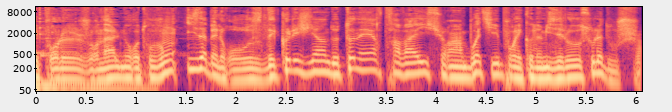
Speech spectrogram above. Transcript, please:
Et pour le journal, nous retrouvons Isabelle Rose. Des collégiens de Tonnerre travaillent sur un boîtier pour économiser l'eau sous la douche.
